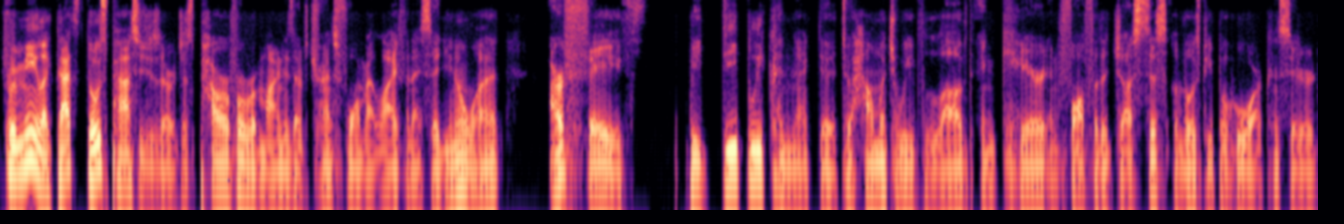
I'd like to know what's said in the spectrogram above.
for me, like that's those passages are just powerful reminders that have transformed my life. And I said, you know what, our faith be deeply connected to how much we've loved and cared and fought for the justice of those people who are considered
